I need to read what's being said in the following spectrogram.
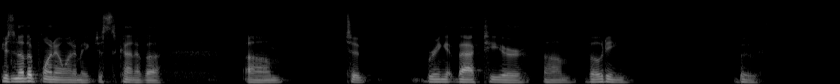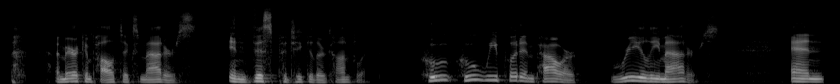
Here's another point I want to make, just kind of a um, to bring it back to your um, voting booth. American politics matters in this particular conflict. Who, who we put in power really matters. And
